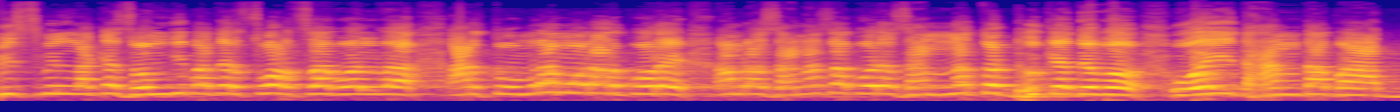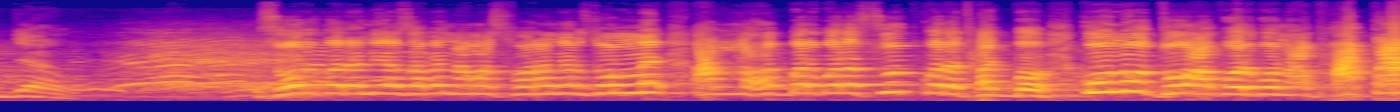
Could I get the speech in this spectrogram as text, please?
বিসমিল্লাহকে জঙ্গিবাদের চর্চা বলবা, আর তোমরা মরার পরে আমরা জানাজা পরে জান্নাত ঢুকে দেব, ওই ধান্দা বাদ দাও। জোর করে নিয়ে যাবে নামাজ পড়ানোর জন্য, আল্লাহ আকবার বলে চুপ করে থাকব, কোনো দোয়া পড়ব না, ফাটা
